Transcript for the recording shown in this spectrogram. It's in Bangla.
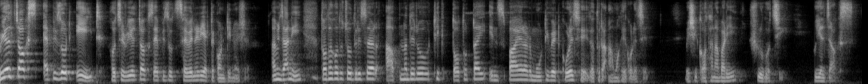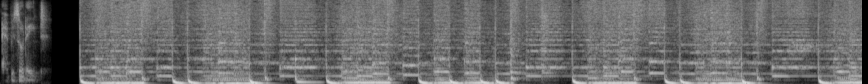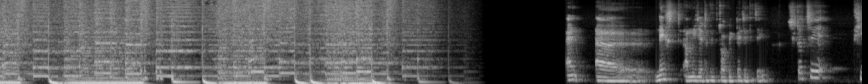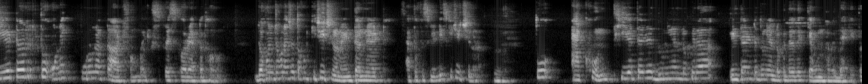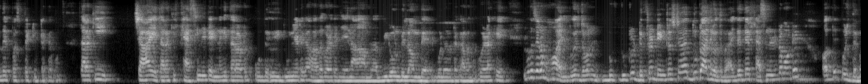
রিয়েল টক্স এপিসোড এইট হচ্ছে রিয়েল টক্স এপিসোড সেভেনেরই একটা কন্টিনিউশন আমি জানি তথাগত চৌধুরী স্যার আপনাদেরও ঠিক ততটাই ইন্সপায়ার আর মোটিভেট করেছে যতটা আমাকে করেছে। বেশি কথা না বাড়িয়ে শুরু করছি real talks episode eight next আমি যেটাতে টপিকটা যেতে চাই সেটা হচ্ছে থিয়েটার তো অনেক পুরনো একটা আর্ট ফর্ম বা এক্সপ্রেস করার একটা ধরন। যখন যখন আছে তখন কিছুই ছিল না ইন্টারনেট এত ফেসিলিটিস কিছুই ছিল না। তো এখন থিয়েটারের দুনিয়ার লোকেরা ইন্টারনেটের দুনিয়ার লোকেদের কেমন ভাবে দেখে? তাদের পার্সপেক্টিভটা কেমন? তারা কি চায় তারা কি ফ্যাসিনেটেড নাকি তারা ওটা ওই দুনিয়াটাকে আলাদা করে রাখে যে না আমরা উই ডোন্ট বিলং দেয় বলে ওটাকে আলাদা করে রাখে? বিকজ এরকম হয় বিকজ যখন দুটো ডিফারেন্ট ইন্টারেস্ট হয় দুটো আজ হতে পারে। Either they fascinated about it or they push them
